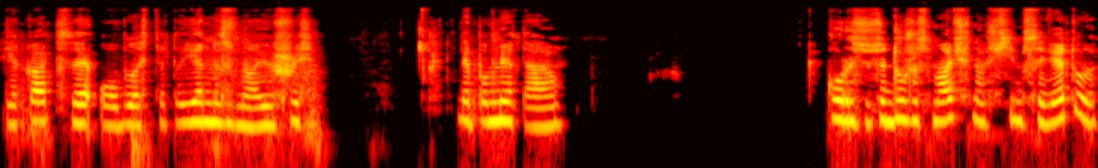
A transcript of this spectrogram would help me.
Яка це область, а то я не знаю щось. Не пам'ятаю. Коротше, це дуже смачно, всім советую.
